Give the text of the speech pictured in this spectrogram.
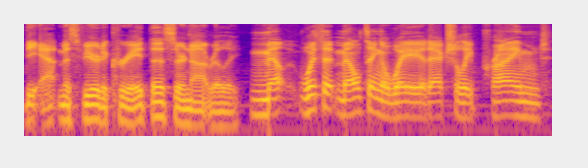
the atmosphere to create this, or not really? Mel- with it melting away, it actually primed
